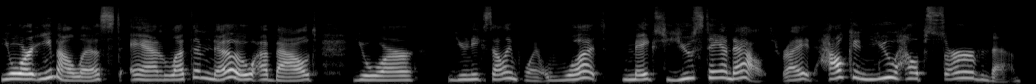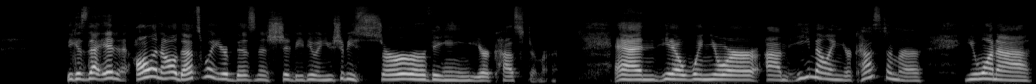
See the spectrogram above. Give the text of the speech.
your email list and let them know about your unique selling point. What makes you stand out, right? How can you help serve them? Because that in all in all, that's what your business should be doing. You should be serving your customer. And you know, when you're um, emailing your customer, you want to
